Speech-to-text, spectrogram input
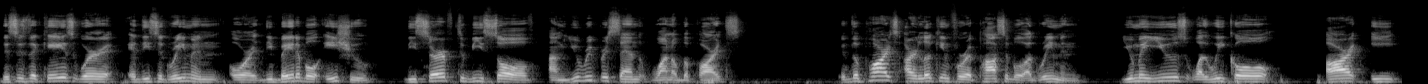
This is the case where a disagreement or debatable issue deserve to be solved and you represent one of the parts. If the parts are looking for a possible agreement, you may use what we call RE.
